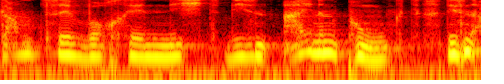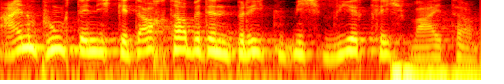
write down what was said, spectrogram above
ganze Woche nicht diesen einen Punkt, diesen einen Punkt, den ich gedacht habe, den bringt mich wirklich weiter.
